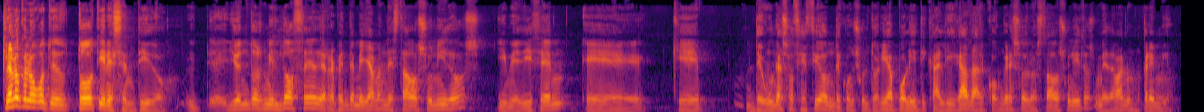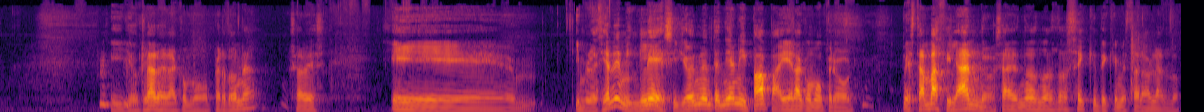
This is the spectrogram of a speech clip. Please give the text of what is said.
claro que luego todo tiene sentido. Eh, yo en 2012 de repente me llaman de Estados Unidos y me dicen eh, que de una asociación de consultoría política ligada al Congreso de los Estados Unidos me daban un premio. Y yo, claro, era como, perdona, ¿sabes? Y me lo decían en inglés y yo no entendía ni papa y era como, pero me están vacilando, ¿sabes? No, no, sé de qué me están hablando.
